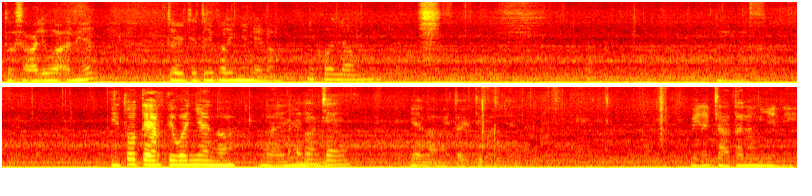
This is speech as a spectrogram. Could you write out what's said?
Ito sa kaliwa, ano yan? 33 pa rin yun, eh, no? Hindi ko alam. Ito 31 yan, no? Ngayon yan, Alin dyan? Yan, mami, 31 yan. May nagtatanong yun, eh.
